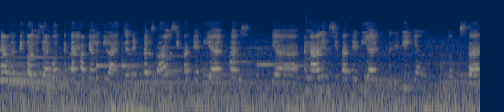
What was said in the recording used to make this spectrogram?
Nah berarti kalau misalnya buat ke tahap yang lebih lanjut ya kita harus tahu sifatnya dia kita harus ya kenalin sifatnya dia gitu. Jadi yang nggak usah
